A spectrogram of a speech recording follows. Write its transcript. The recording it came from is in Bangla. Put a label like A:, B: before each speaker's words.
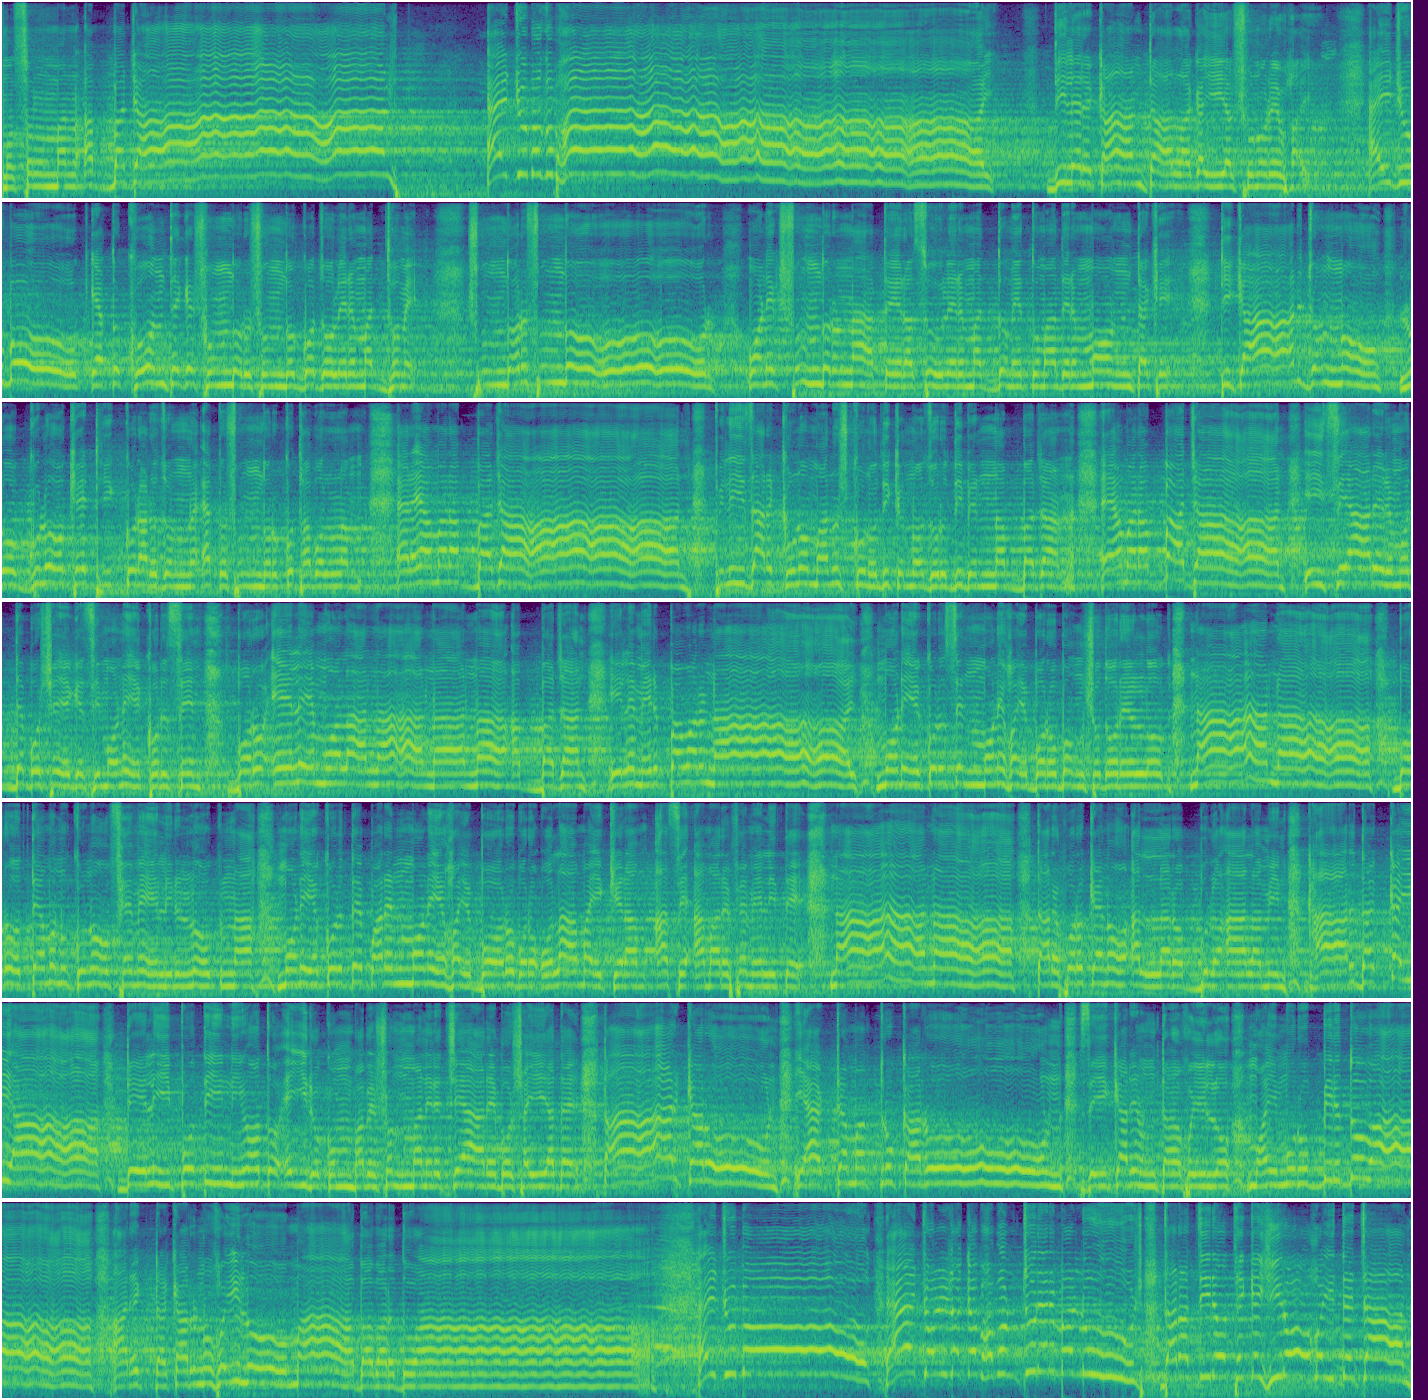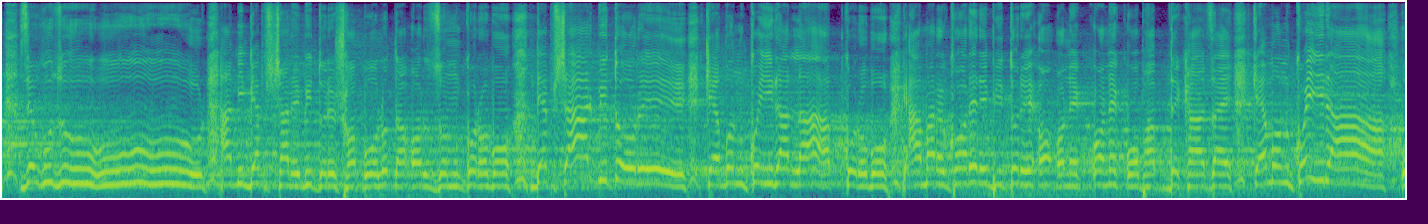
A: মুসলমান আব্বা যান এই যুবক ভাই দিলের কানটা লাগাইয়া শুনো রে ভাই। এই যুবক এতক্ষণ থেকে সুন্দর সুন্দর গজলের মাধ্যমে সুন্দর সুন্দর, অনেক সুন্দর নাতে রাসুলের মাধ্যমে তোমাদের মনটাকে টিকার জন্য, লোকগুলোকে ঠিক করার জন্য এত সুন্দর কথা বললাম। আরে আমার আব্বা যান প্লিজ আর কোনো মানুষ কোনো দিকে নজর দিবেন না আব্বা যান এ আমার আব্বা যান এই চেয়ারের মধ্যে বসে গেছি মনে করছেন। বড় এলে মলা না না না, আব্বা যান এলেমের পাওয়ার নাই। মনে করছেন, মনে হয় বড় বংশধরের লোক। না না, বড় তেমন কোনো ফ্যামিলির লোক না। মনে করতে পারেন, মনে হয় বড় বড় ওলামাই কেরাম আছে আমার ফ্যামিলিতে। না না, তারপর কেন আল্লাহ রব্বুল আলামিন ঘাড় ধাক্কাইয়া ডেলি প্রতিনিয়ত এইরকম ভাবে সম্মানের চেয়ারে বসাইয়া দেয়? তার কারণ, একটা মাত্র কারণ, যেই কারণটা হইল ময় মুরব্বীর দোয়া। আরেকটা কারণ হইল মা বাবার দোয়া। এই যুবক, এই ভবন চুরের মানুষ, তারা চির থেকে হিরো হইতে চান যে হুজুর আমি ব্যবসার ভিতরে সফলতা অর্জন করব। ব্যবসার ভিতরে কেমন কইরা লাভ করব। আমার ঘরের ভিতরে অনেক অনেক অভাব দেখা যায়। কেমন কইরা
